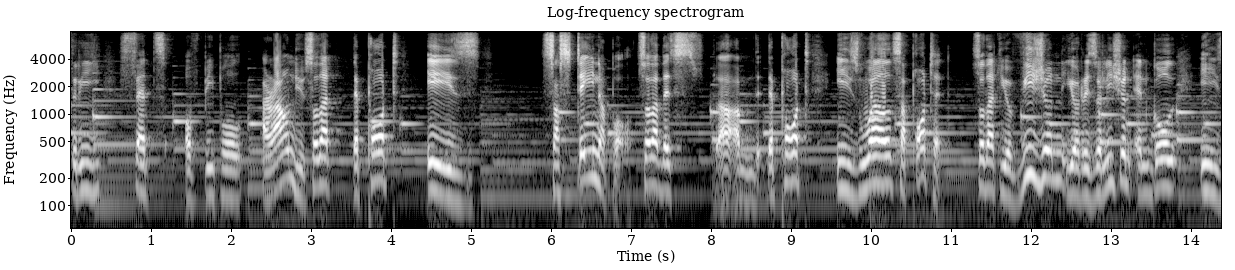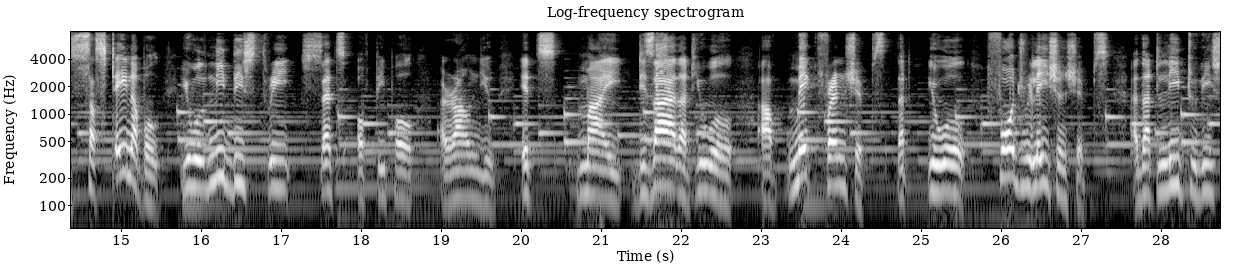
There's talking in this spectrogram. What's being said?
three sets of people around you so that the pot is sustainable, so that this, um, the pot is well supported so that your vision, your resolution, and goal is sustainable, you will need these three sets of people around you. It's my desire that you will uh, make friendships, that you will forge relationships uh, that lead to these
